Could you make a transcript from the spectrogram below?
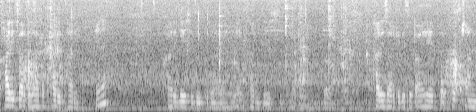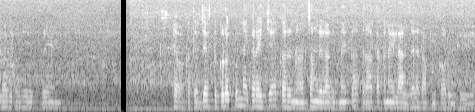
खारीसारख्या राहतात खारी खारी है ना? खारी जैसी दिख रहा है खारी जैसी खारी बघा खारीसारखे दिसत आहेत तर खूप छान लागत आहेत फ्रेंड हे बघा तर जास्त कडक पण नाही करायच्या कारण चांगले लागत नाहीत तर आता का नाही लाल झाल्यात आपण काढून घेऊया.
